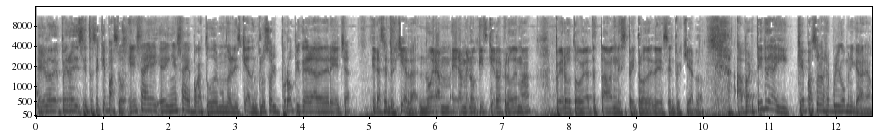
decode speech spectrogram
en lo de- pero entonces, ¿qué pasó? Esa, en esa época todo el mundo era de izquierda, incluso el propio que era de derecha era centro izquierda. No era, era menos que izquierda que lo demás, pero todavía estaba en el espectro de, de centro izquierda. A partir de ahí, ¿qué pasó en la República Dominicana?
